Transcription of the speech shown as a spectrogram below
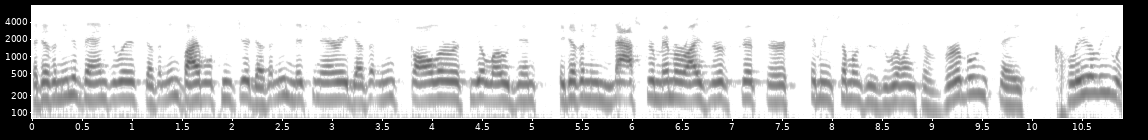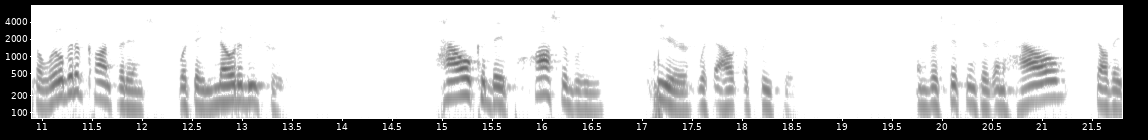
That doesn't mean evangelist, doesn't mean Bible teacher, doesn't mean missionary, doesn't mean scholar or theologian. It doesn't mean master memorizer of Scripture. It means someone who's willing to verbally say clearly with a little bit of confidence what they know to be true. How could they possibly hear without a preacher? And verse 15 says, And how shall they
